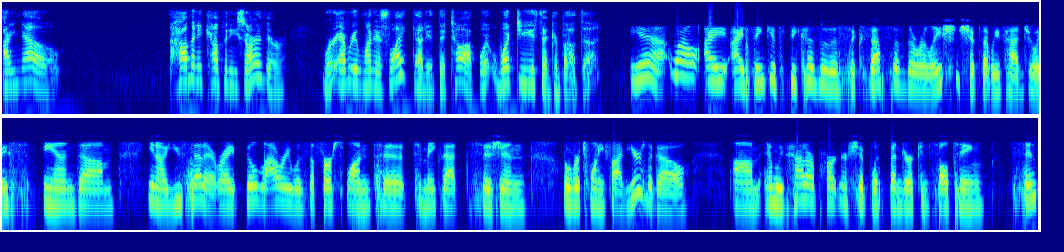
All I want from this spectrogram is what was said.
I know. How many companies are there where everyone is like that at the top? What, what do you think about that? Yeah, well, I I think it's because of the success of the relationship that we've had, Joyce. And um, you know, you said it right. Bill Lowry was the first one to to make that decision over 25 years ago, um, and we've had our partnership with Bender Consulting since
